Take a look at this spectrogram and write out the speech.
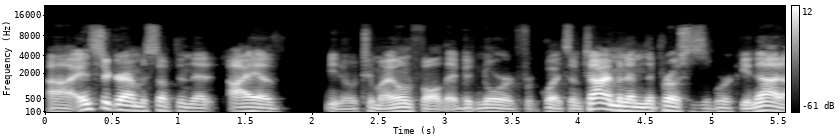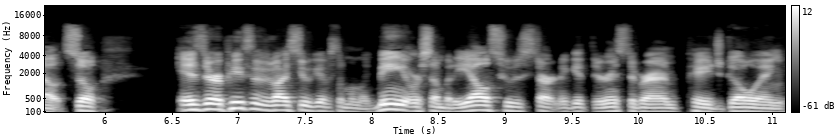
uh, Instagram is something that I have you know, to my own fault, I've ignored for quite some time, and I'm in the process of working that out. So, is there a piece of advice you would give someone like me or somebody else who is starting to get their Instagram page going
